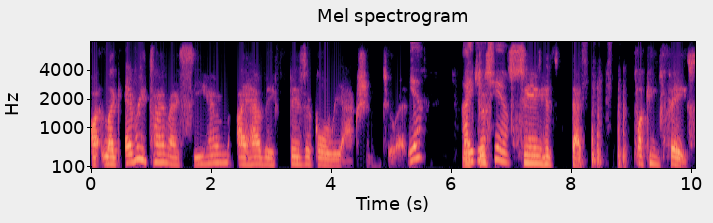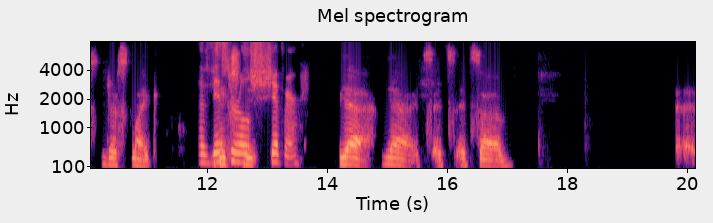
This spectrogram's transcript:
uh, like every time I see him, I have a physical reaction to it. Yeah, like I do just too. Seeing his that fucking face, just like a visceral me, shiver. Yeah, yeah, it's it's it's. Um, uh,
